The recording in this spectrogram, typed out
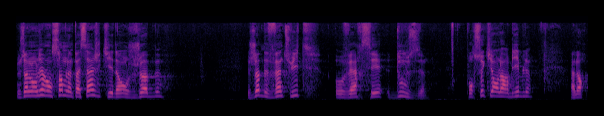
Nous allons lire ensemble un passage qui est dans Job, Job 28 au verset 12. Pour ceux qui ont leur Bible, alors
